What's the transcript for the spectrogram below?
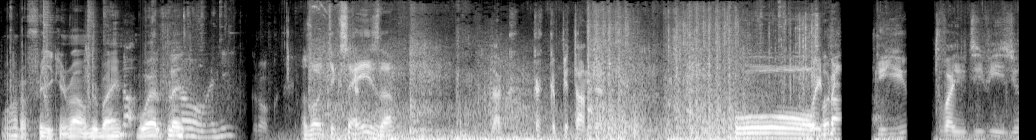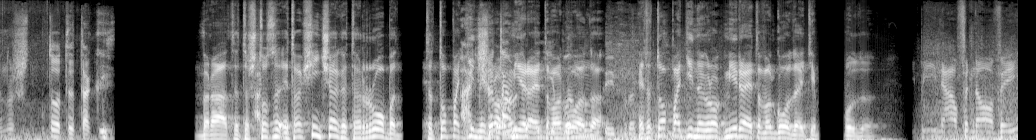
What a freaking round by him. No, Well played. No, he... Зонтикс Эйс, да? Так, как капитан, да. О, Ой, блин, твою дивизию. Ну что ты так... Брат, это что за... Это вообще не человек, это робот. Это топ-1 А чё игрок там мира какой-то этого года. ебанутый просто? Это топ-1 игрок мира этого года, я тебе буду. now for Navi.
